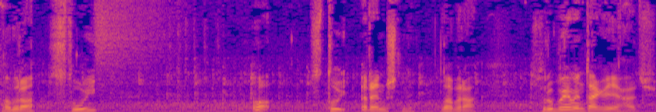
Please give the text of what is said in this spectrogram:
Dobra, stój. O, Stój, ręczny. Dobra, spróbujemy tak jechać.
